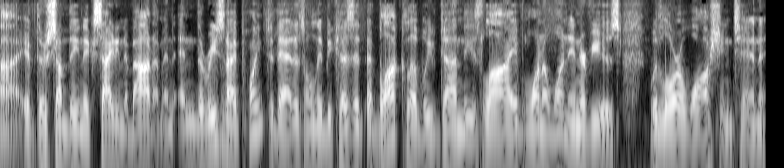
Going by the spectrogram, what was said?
Uh, if there's something exciting about him, and and the reason I point to that is only because at, at Block Club we've done these live one-on-one interviews with Laura Washington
